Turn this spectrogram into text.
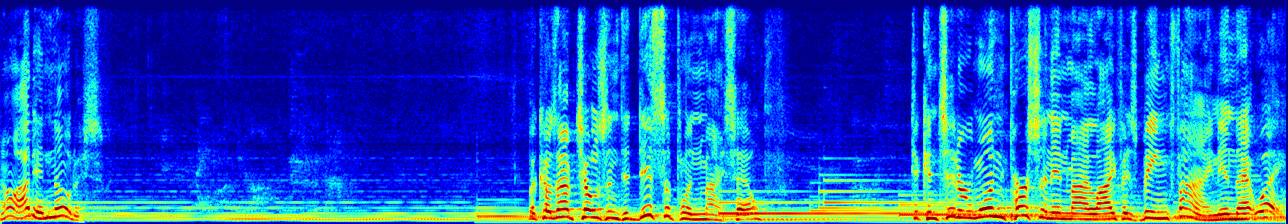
No, I didn't notice. Because I've chosen to discipline myself to consider one person in my life as being fine in that way.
